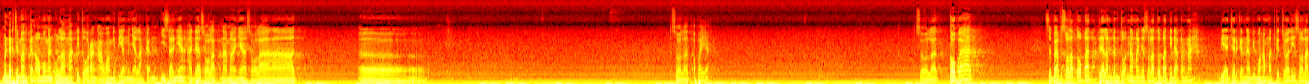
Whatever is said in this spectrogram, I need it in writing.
Menerjemahkan omongan ulama itu orang awam itu yang menyalahkan. Misalnya ada sholat namanya sholat uh, Sholat apa ya? Sholat tobat Sebab sholat tobat dalam bentuk namanya sholat tobat tidak pernah diajarkan Nabi Muhammad kecuali sholat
